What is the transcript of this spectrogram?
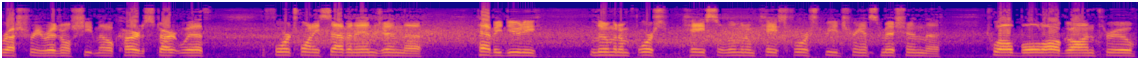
rush-free original sheet metal car to start with. The 427 engine, the heavy-duty aluminum force case, aluminum case four-speed transmission, the 12 bolt all gone through,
